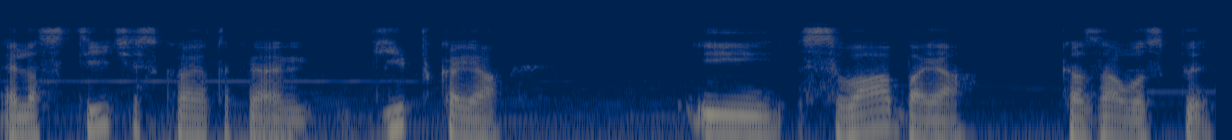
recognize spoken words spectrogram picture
эластическая, такая гибкая и слабая, казалось бы,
